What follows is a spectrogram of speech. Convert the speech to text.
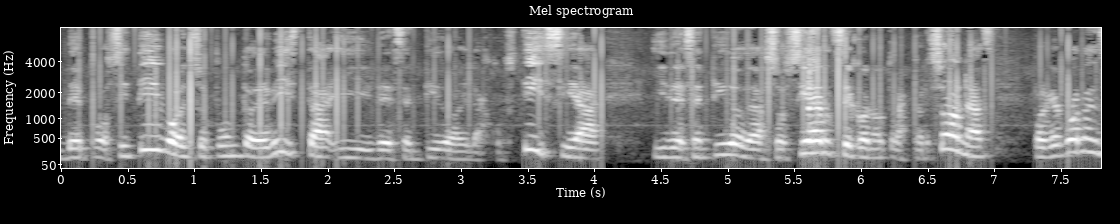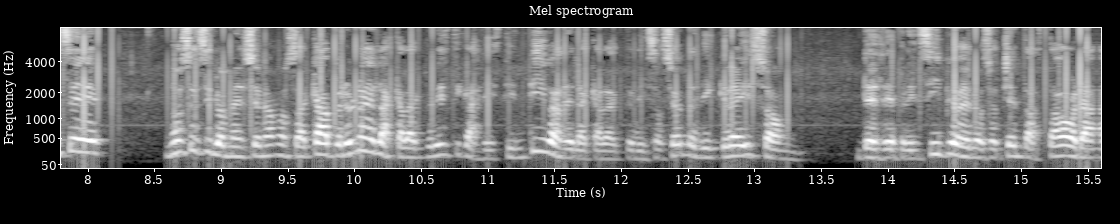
de positivo en su punto de vista y de sentido de la justicia y de sentido de asociarse con otras personas. Porque acuérdense, no sé si lo mencionamos acá, pero una de las características distintivas de la caracterización de Dick Grayson desde principios de los 80 hasta ahora,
